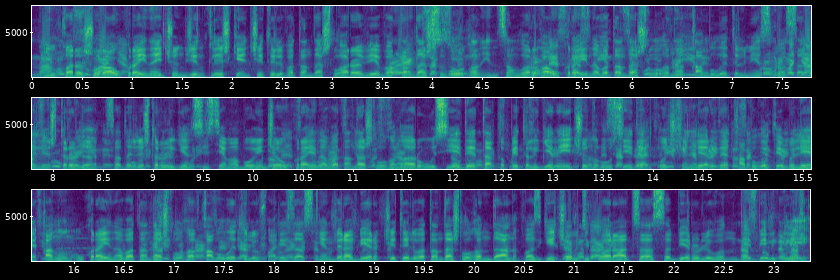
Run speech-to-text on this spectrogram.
Юқары Шура Украина үшін женклешкен четел ватандашлары ве ватандашсыз олған инсанларға Украина ватандашлығына қабыл етілмесіні сәделештірді. Сәделештірілген система бойынша Украина ватандашлығына Русиеде тақып етілгені үшін Русиеден көчкенлерді қабыл ете біле. Қанун Украина ватандашлығы қабыл етілу аризасымен берабер четел ватандашлығындан вазгечу декларациясы берілуінде белгілей.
